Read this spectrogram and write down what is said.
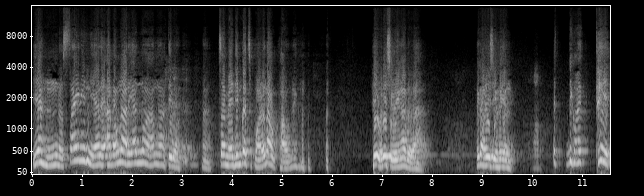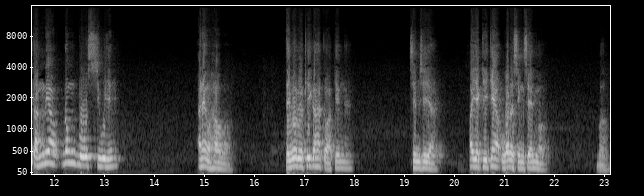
伊啊远就使恁尔咧，阿龙啊，你安怎安怎 对无？嗯，昨暝啉到一半就闹泡，你看，迄有咧收用啊无啊？你讲有咧收用？诶，你看退动了，拢无收用。安尼有效无？地母庙起到遐大间啊，是毋是啊？啊，伊基建有法度升仙无？无，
